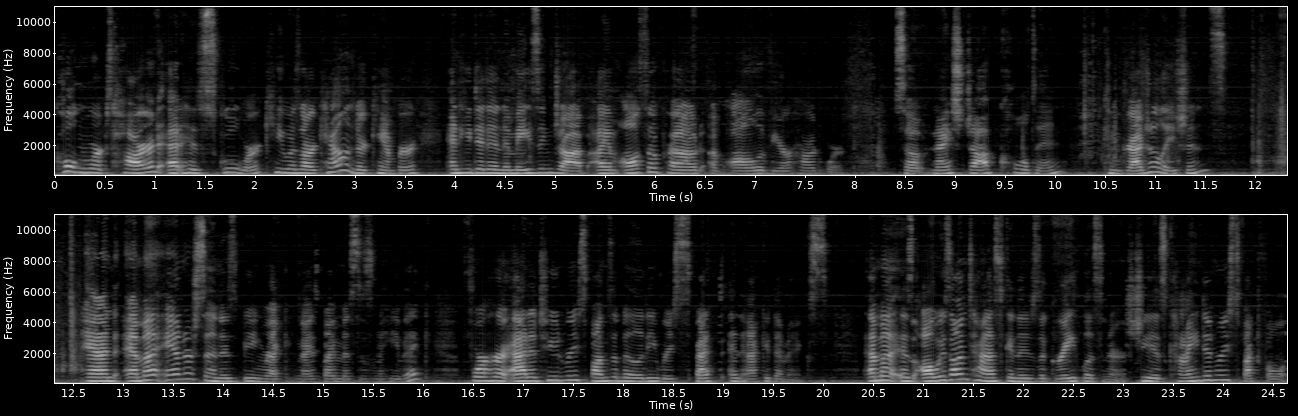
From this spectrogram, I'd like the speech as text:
Colton works hard at his schoolwork. He was our calendar camper, and he did an amazing job. I am also proud of all of your hard work. So nice job, Colton. Congratulations. And Emma Anderson is being recognized by Mrs. Mahivik for her attitude, responsibility, respect, and academics. Emma is always on task and is a great listener. She is kind and respectful.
